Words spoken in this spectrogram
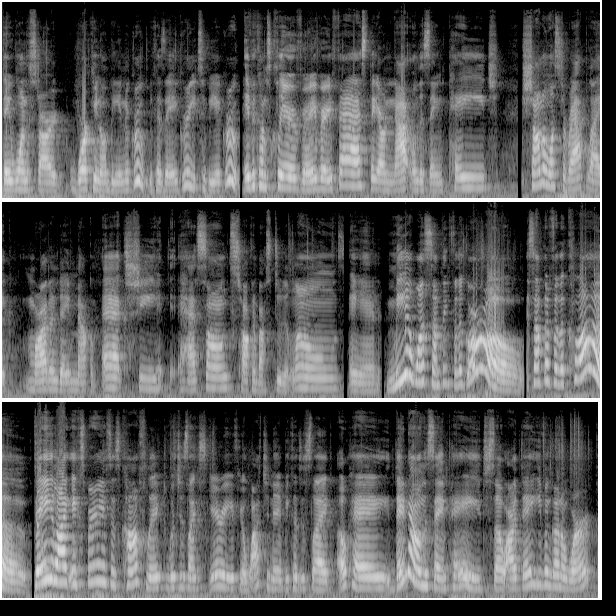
they want to start working on being a group because they agreed to be a group. It becomes clear very, very fast. They are not on the same page. Shawna wants to rap like modern day Malcolm X. She has songs talking about student loans. And Mia wants something for the girl, something for the club. They like experience this conflict, which is like scary if you're watching it because it's like, okay, they're not on the same page. So are they even going to work?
